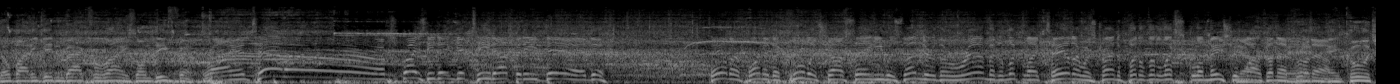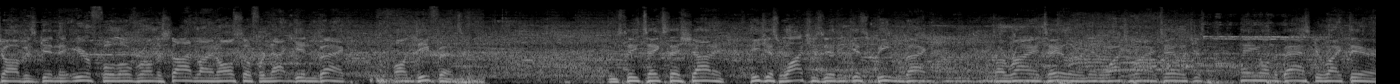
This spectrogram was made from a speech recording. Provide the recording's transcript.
nobody getting back for Rice on defense. Ryan Taylor! I'm surprised he didn't get teed up, and he did. Taylor pointed to Koulechov saying he was under the rim, but it looked like Taylor was trying to put a little exclamation yeah. mark on that and, throwdown. And Koulechov is getting an earful over on the sideline also for not getting back on defense. You see, takes that shot and he just watches it and gets beaten back by Ryan Taylor. And then watch Ryan Taylor just hang on the basket right there.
